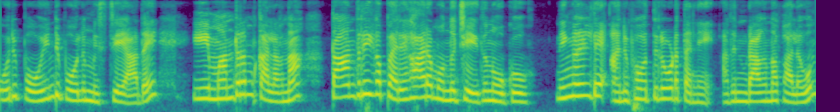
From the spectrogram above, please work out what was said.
ഒരു പോയിന്റ് പോലും മിസ് ചെയ്യാതെ ഈ മന്ത്രം കലർന്ന താന്ത്രിക പരിഹാരം ഒന്ന് ചെയ്തു നോക്കൂ. നിങ്ങളുടെ അനുഭവത്തിലൂടെ തന്നെ അതിനുണ്ടാകുന്ന ഫലവും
